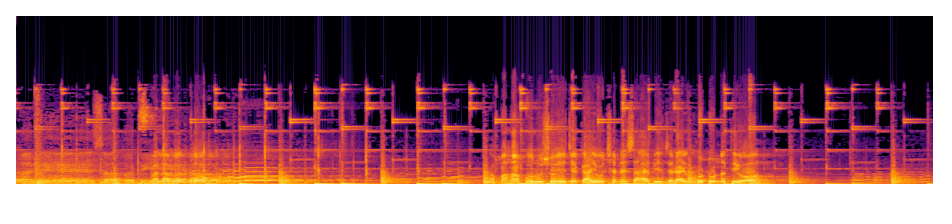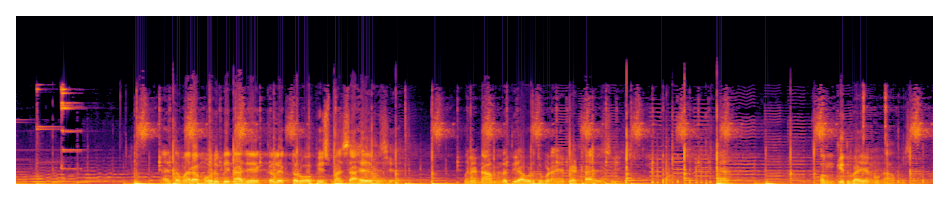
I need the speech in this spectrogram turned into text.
हरे सब पीरा भला મહાપુરુષોએ જે ગાયું છે ને સાહેબ, એ જરાય ખોટું નથી, હો. તમારા મોરબીના જે કલેક્ટર ઓફિસમાં સાહેબ છે. મને નામ નથી આવડતું, પણ અહીંયા બેઠા છે. અંકિતભાઈ એનું નામ છે.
